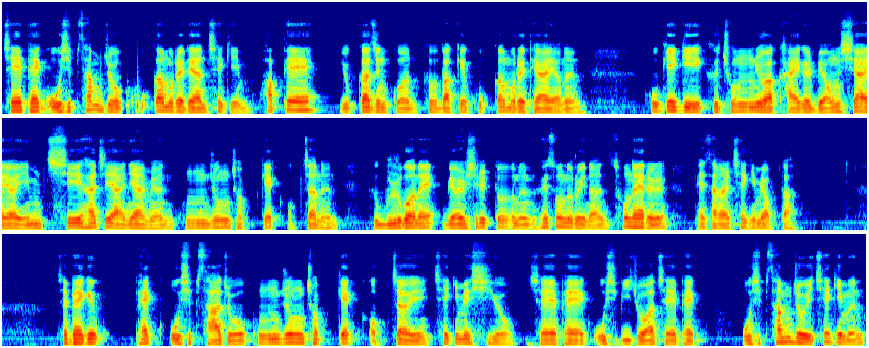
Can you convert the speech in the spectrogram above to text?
제153조 고가물에 대한 책임, 화폐, 유가증권, 그 밖의 고가물에 대하여는 고객이 그 종류와 가액을 명시하여 임치하지 아니하면 공중 접객 업자는 그 물건의 멸실 또는 훼손으로 인한 손해를 배상할 책임이 없다. 제154조 공중접객업자의 책임의 시효 제152조와 제153조의 책임은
